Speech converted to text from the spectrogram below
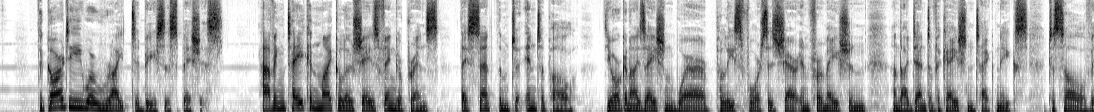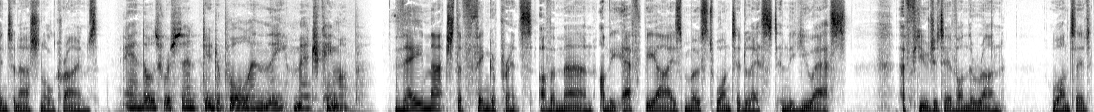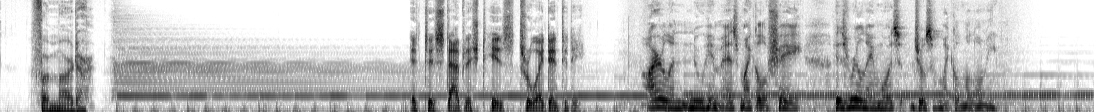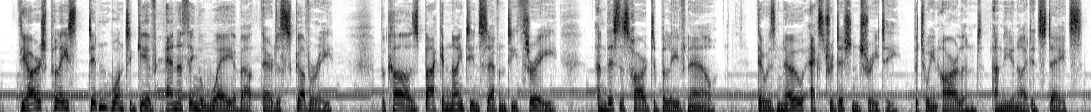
The Gardaí were right to be suspicious. Having taken Michael O'Shea's fingerprints, they sent them to Interpol, the organisation where police forces share information and identification techniques to solve international crimes. And those were sent to Interpol, and the match came up. They matched the fingerprints of a man on the FBI's most wanted list in the US, a fugitive on the run, wanted for murder. It established his true identity. Ireland knew him as Michael O'Shea. His real name was Joseph Michael Maloney. The Irish police didn't want to give anything away about their discovery because back in 1973, and this is hard to believe now, there was no extradition treaty between Ireland and the United States.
